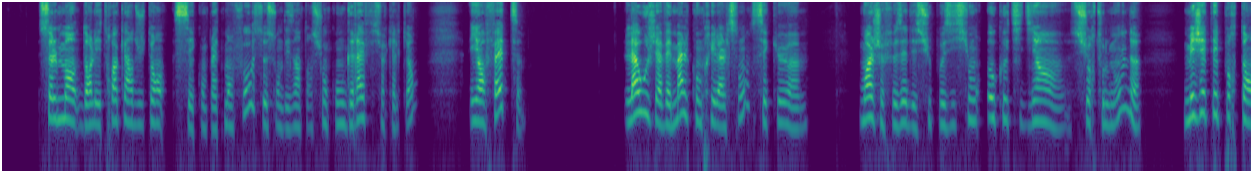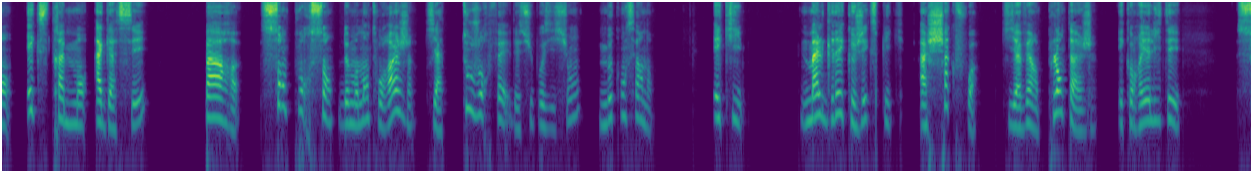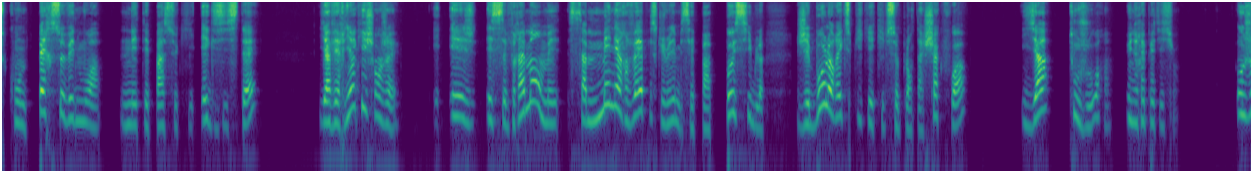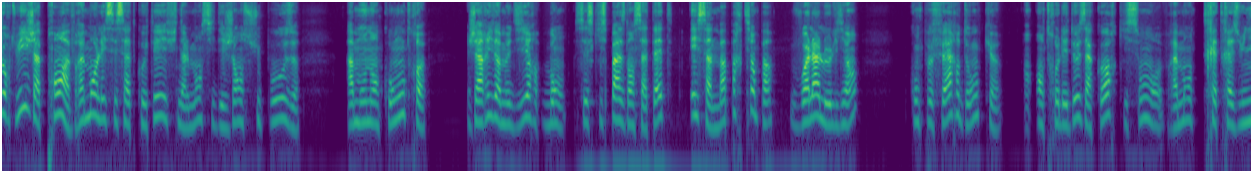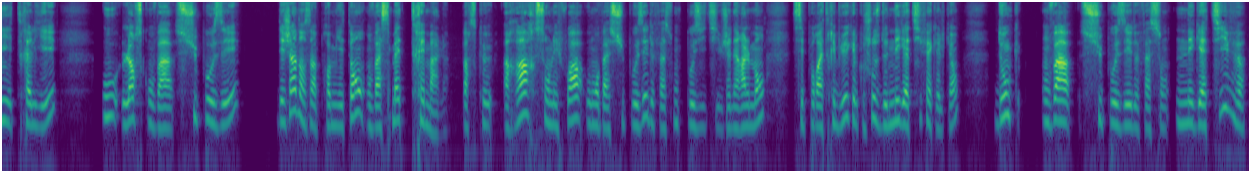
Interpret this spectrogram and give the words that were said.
Seulement, dans les trois quarts du temps, c'est complètement faux. Ce sont des intentions qu'on greffe sur quelqu'un. Et en fait, là où j'avais mal compris la leçon, c'est que euh, moi, je faisais des suppositions au quotidien euh, sur tout le monde, mais j'étais pourtant extrêmement agacée par 100% de mon entourage qui a toujours fait des suppositions me concernant et qui, malgré que j'explique à chaque fois qu'il y avait un plantage et qu'en réalité, ce qu'on percevait de moi n'était pas ce qui existait, il n'y avait rien qui changeait. Et, c'est vraiment, mais ça m'énervait parce que je me disais, mais c'est pas possible. J'ai beau leur expliquer qu'ils se plantent à chaque fois, il y a toujours une répétition. Aujourd'hui, j'apprends à vraiment laisser ça de côté et finalement, si des gens supposent à mon encontre, j'arrive à me dire, bon, c'est ce qui se passe dans sa tête et ça ne m'appartient pas. Voilà le lien qu'on peut faire donc entre les deux accords qui sont vraiment très très unis et très liés, où lorsqu'on va supposer, déjà dans un premier temps, on va se mettre très mal. Parce que rares sont les fois où on va supposer de façon positive. Généralement, c'est pour attribuer quelque chose de négatif à quelqu'un. Donc, on va supposer de façon négative,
